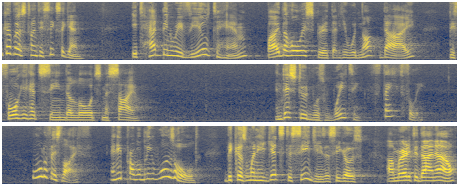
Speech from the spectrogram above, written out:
Look at verse 26 again. It had been revealed to him by the Holy Spirit that he would not die before he had seen the Lord's Messiah. And this dude was waiting faithfully all of his life. And he probably was old because when he gets to see Jesus, he goes, I'm ready to die now.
